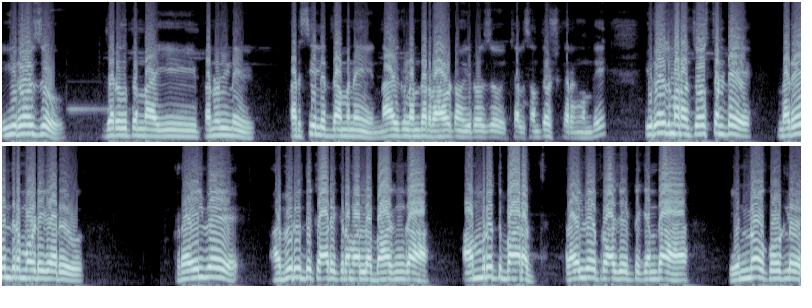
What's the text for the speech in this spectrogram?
ఈరోజు జరుగుతున్న ఈ పనుల్ని పరిశీలిద్దామని నాయకులందరూ రావడం ఈరోజు చాలా సంతోషకరంగా ఉంది. ఈరోజు మనం చూస్తుంటే నరేంద్ర మోడీ గారు రైల్వే అభివృద్ధి కార్యక్రమాల్లో భాగంగా అమృత్ భారత్ రైల్వే ప్రాజెక్టు కింద ఎన్నో కోట్లు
